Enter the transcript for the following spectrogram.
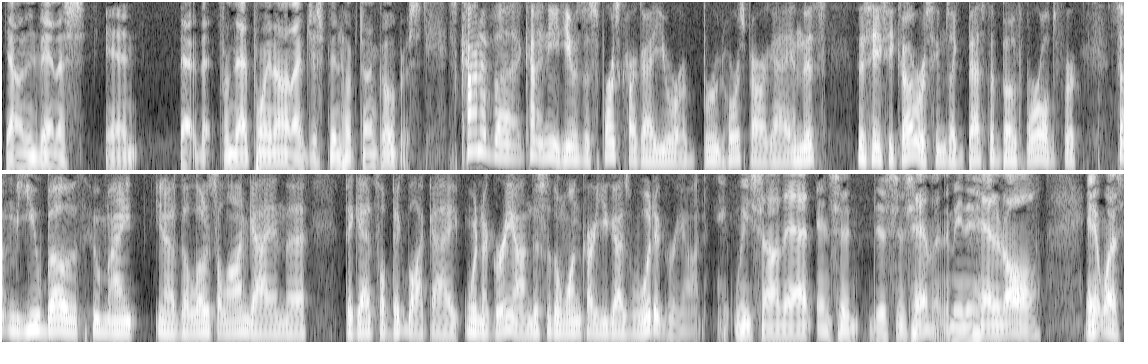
down in Venice, and that, that, from that point on, I've just been hooked on Cobras. It's kind of uh, kind of neat. He was a sports car guy. You were a brute horsepower guy, and this this AC Cobra seems like best of both worlds for something you both, who might you know the Lotus Elan guy and the Big Edsel Big Block guy wouldn't agree on. This is the one car you guys would agree on. We saw that and said, "This is heaven." I mean, it had it all, and it was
